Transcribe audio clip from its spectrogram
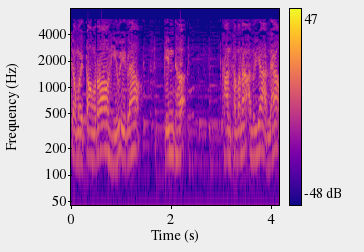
จ้าไม่ต้องรอหิวอีกแล้ว กินเถอะท่านสมณะอนุญาตแล้ว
